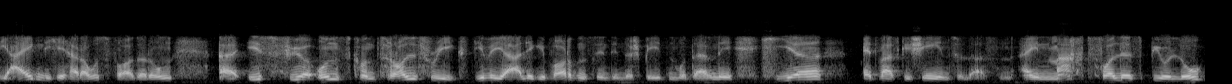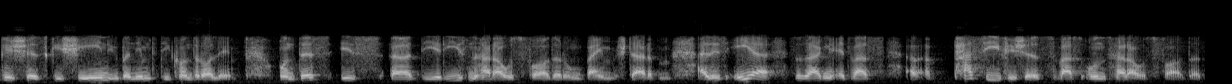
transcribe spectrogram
Die eigentliche Herausforderung äh, ist für uns Kontrollfreaks, die wir ja alle geworden sind in der späten Moderne, hier etwas geschehen zu lassen. Ein machtvolles biologisches Geschehen übernimmt die Kontrolle. Und das ist äh, die Riesenherausforderung beim Sterben. Also es ist eher sozusagen etwas äh, Pazifisches, was uns herausfordert.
